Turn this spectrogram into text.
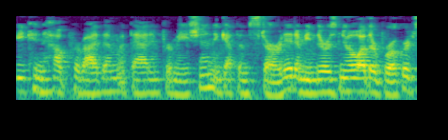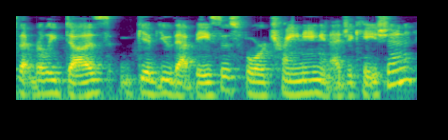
we can help provide them with that information and get them started. I mean, there's no other brokerage that really does give you that basis for training and education.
